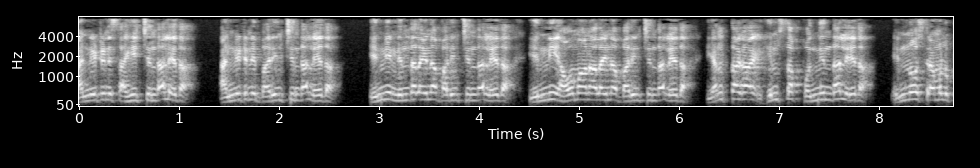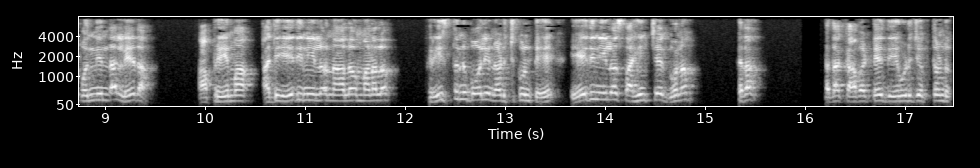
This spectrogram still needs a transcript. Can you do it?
అన్నిటిని సహించిందా లేదా? అన్నిటిని భరించిందా లేదా? ఎన్ని నిందలైనా భరించిందా లేదా? ఎన్ని అవమానాలైనా భరించిందా లేదా? ఎంతగా హింస పొందిందా లేదా? ఎన్నో శ్రమలు పొందిందా లేదా? ఆ ప్రేమ అది ఏది నీలో నాలో మనలో? క్రీస్తుని పోలి నడుచుకుంటే ఏది నీలో సహించే గుణం? కదా? కదా కాబట్టే దేవుడు చెప్తుండు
